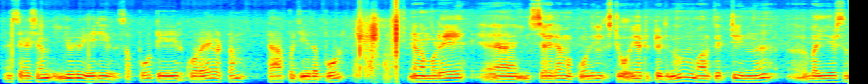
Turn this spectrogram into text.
അതിനുശേഷം ഈ ഒരു ഏരിയയിൽ സപ്പോർട്ട് ഏരിയയിൽ കുറേ വട്ടം ടാപ്പ് ചെയ്തപ്പോൾ ഞാൻ നമ്മുടെ ഇൻസ്റ്റാഗ്രാം അക്കൗണ്ടിൽ സ്റ്റോറി ആയിട്ട് ഇട്ടിരുന്നു. മാർക്കറ്റ് ഇന്ന് ബയേഴ്സും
